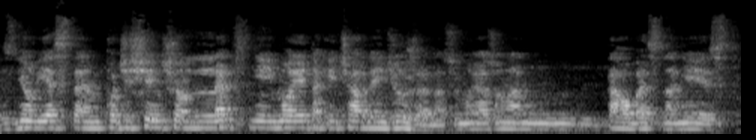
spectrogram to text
e, z nią jestem po dziesięcioletniej mojej takiej czarnej dziurze. Znaczy moja żona, ta obecna nie jest,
